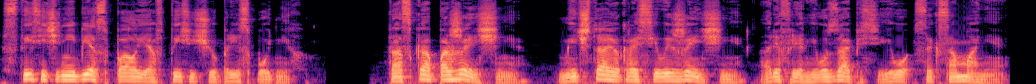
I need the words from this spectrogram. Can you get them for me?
С тысячи небес спал я в тысячу преисподних. Тоска по женщине. Мечтаю о красивой женщине, а рефрен его записи, его сексомания.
